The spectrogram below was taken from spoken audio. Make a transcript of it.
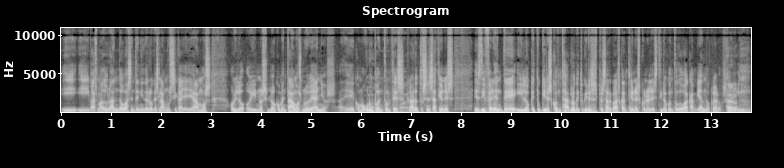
y, y vas madurando, vas entendiendo lo que es la música. Ya llevamos, hoy lo, hoy nos lo comentábamos, nueve años eh, como grupo. Entonces, claro, tu sensación es, es diferente y lo que tú quieres contar, lo que tú quieres expresar con las canciones, con el estilo, con todo, va cambiando, claro. O sea, Claro. y-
